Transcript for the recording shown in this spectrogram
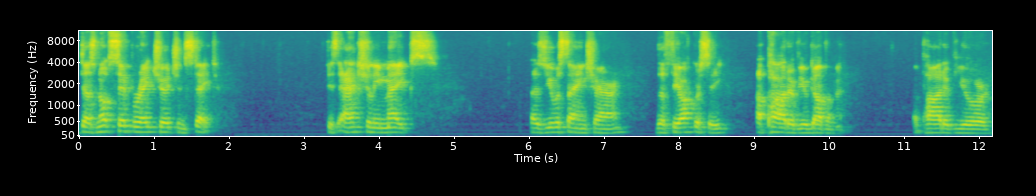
does not separate church and state. This actually makes, as you were saying, Sharon, the theocracy a part of your government, a part of your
